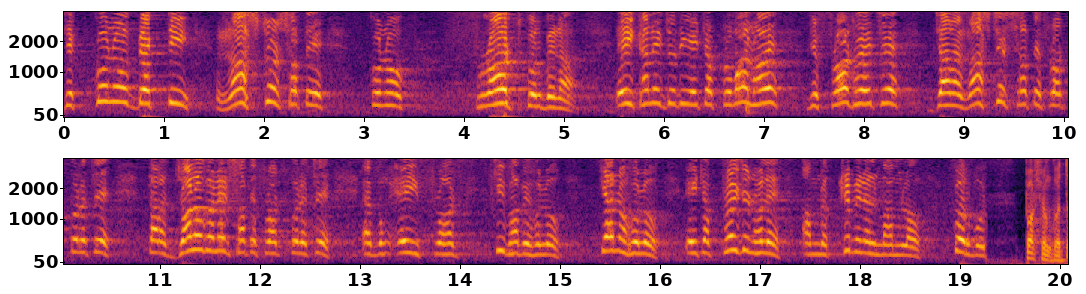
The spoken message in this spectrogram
যে কোনো ব্যক্তি রাষ্ট্রর সাথে কোনো ফ্রড করবে না। এইখানে যদি এটা প্রমাণ হয় যে ফ্রড হয়েছে, যারা রাষ্ট্রের সাথে ফ্রড করেছে, তারা জনগণের সাথে ফ্রড করেছে এবং এই ফ্রড কীভাবে হলো, কেন হলো এটা প্রয়োজন হলে আমরা ক্রিমিনাল মামলাও করব। প্রসঙ্গত,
